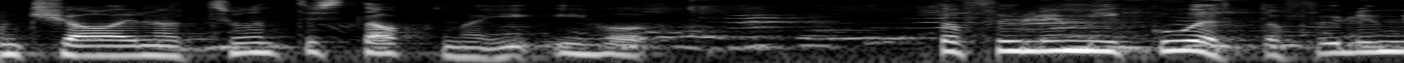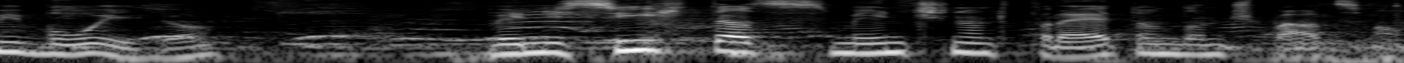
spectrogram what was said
und schaue ihnen zu und das taugt mir. Ich, ich hab, da fühle ich mich gut, da fühle ich mich wohl. Ja. Wenn ich sehe, dass Menschen an Freude und an Spaß haben.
